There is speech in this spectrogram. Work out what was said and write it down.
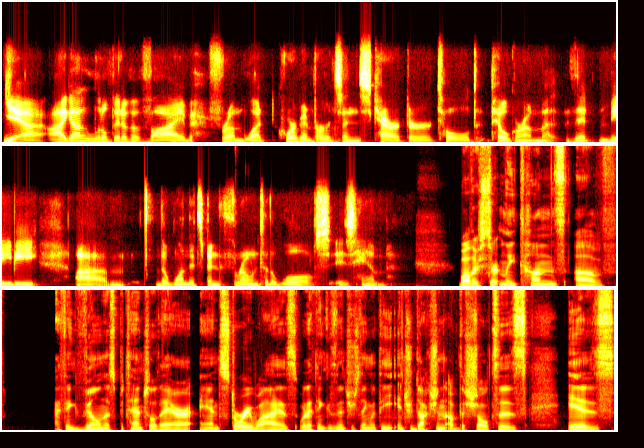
Yeah, I got a little bit of a vibe from what Corbin Bernsen's character told Pilgrim that maybe um, the one that's been thrown to the wolves is him. Well, there's certainly tons of I think villainous potential there. And story wise, what I think is interesting with the introduction of the Schultzes is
